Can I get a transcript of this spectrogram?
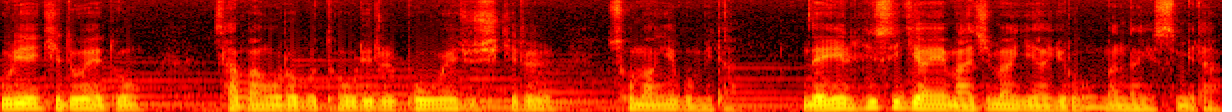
우리의 기도에도 사방으로부터 우리를 보호해 주시기를 소망해 봅니다. 내일 히스기야의 마지막 이야기로 만나겠습니다.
